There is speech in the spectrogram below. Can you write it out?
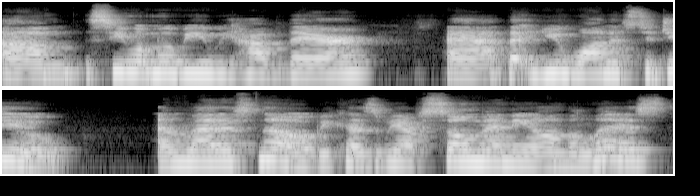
Um, see what movie we have there uh, that you want us to do, and let us know because we have so many on the list.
